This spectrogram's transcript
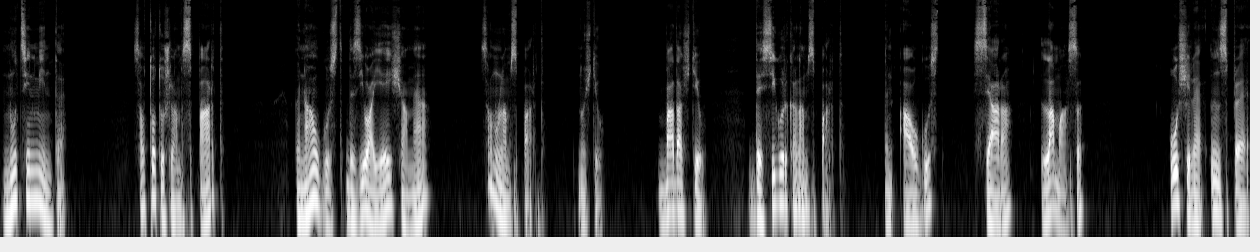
nu țin minte. Sau totuși l-am spart? În august de ziua ei și a mea? Sau nu l-am spart? Nu știu. Ba da știu. Desigur că l-am spart. În august, seara, la masă, ușile înspre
